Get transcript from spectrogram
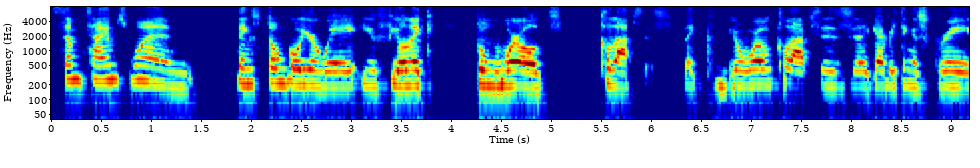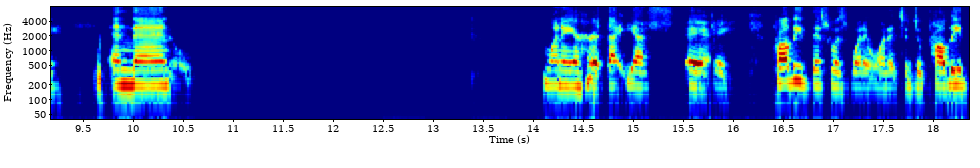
sometimes when things don't go your way, you feel like the world collapses. Like your world collapses. Like everything is gray. And then when I heard that, yes, eh, okay, probably this was what I wanted to do. Probably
